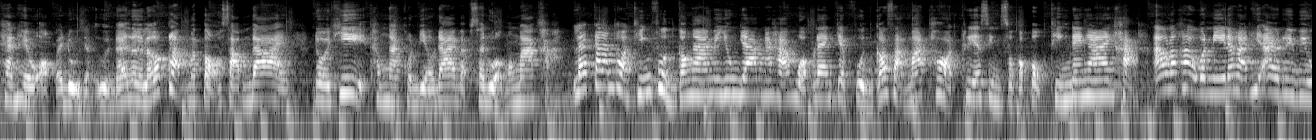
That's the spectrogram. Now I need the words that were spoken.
แฮนด์เฮลออกไปดูดอย่างอื่นได้เลย แล้วก็กลับมาต่อซ้ำได้ โดยที่ทำงานคนเดียวได้แบบสะดวกมากๆค่ะ และการถอดทิ้งฝุ่นก็ง่ายไม่ยุ่งยากนะคะ หัวแปรงเก็บฝุ่นก็สามารถถอดเคลียร์สิ่งสกปรกทิ้งได้ง่ายค่ะ เอาละค่ะวันนี้นะคะที่ไอรีวิว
